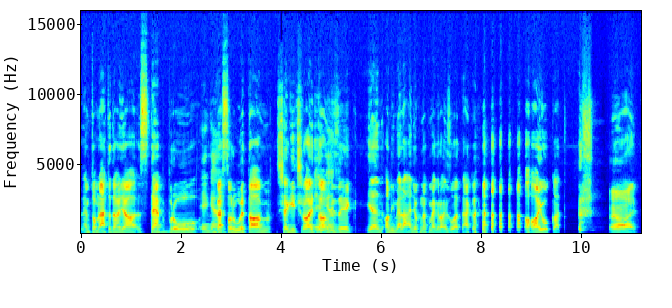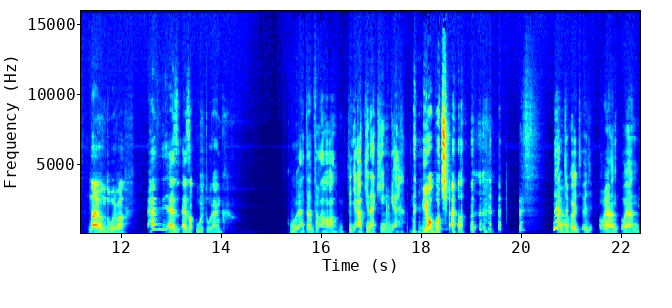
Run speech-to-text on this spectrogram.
nem tudom, láttad, de hogy a Step Bro, Igen. beszorultam, segíts rajtam, Igen. izék, ilyen anime lányoknak megrajzolták a, a hajókat. Jaj, nagyon durva. Hát ez, ez a kultúránk. Kul- Hát ha, figyelj, akinek inge. Ja, bocsánat. Nem, Ja. csak hogy, hogy olyan, olyan,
